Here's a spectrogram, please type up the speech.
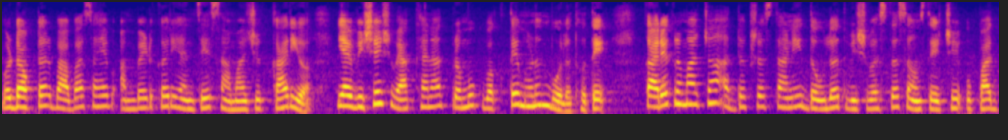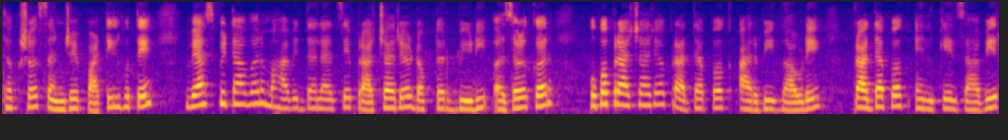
व डॉक्टर बाबासाहेब आंबेडकर यांचे सामाजिक कार्य या विशेष व्याख्यानात प्रमुख वक्ते म्हणून बोलत होते. कार्यक्रमाच्या अध्यक्षस्थानी दौलत विश्वस्त संस्थेचे उपाध्यक्ष संजय पाटील होते. व्यासपीठावर महाविद्यालयाचे प्राचार्य डॉक्टर बी डी अजळकर उपप्राचार्य प्राध्यापक आर बी गावडे प्राध्यापक एन के जावीर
